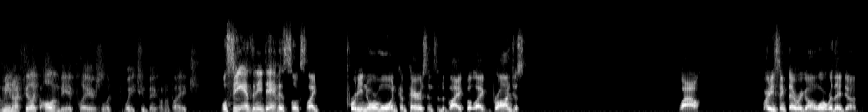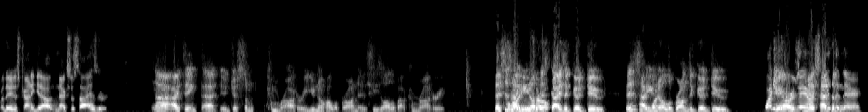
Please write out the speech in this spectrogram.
I mean, I feel like all NBA players look way too big on a bike. Well, see, Anthony Davis looks like pretty normal in comparison to the bike, but like Bron just wow. Where do you think they were going? What were they doing? Were they just trying to get out and exercise, or Nah, I think that dude, just some camaraderie. You know how LeBron is. He's all about camaraderie. This is Well, how you you know throw- this guy's a good dude. This is how you What? know LeBron's a good dude. why do you J.R. J.R. Smith had the- in there?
